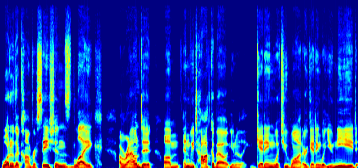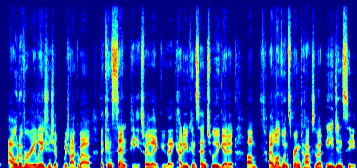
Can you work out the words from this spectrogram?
What are the conversations like? Around it. Um, and we talk about, you know, like getting what you want or getting what you need out of a relationship. We talk about the consent piece, right? Like, like how do you consensually get it? Um, I love when Spring talks about agency,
